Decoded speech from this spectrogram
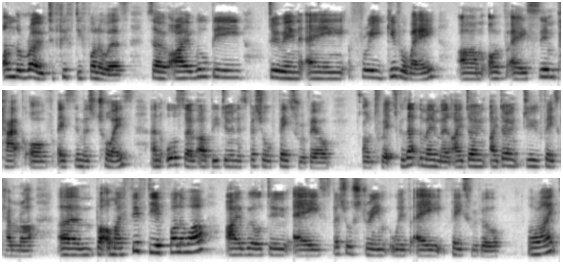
on the road to 50 followers. So I will be doing a free giveaway um, of a sim pack of a simmer's choice. And also I'll be doing a special face reveal on Twitch because at the moment I don't I don't do face camera. Um, but on my 50th follower I will do a special stream with a face reveal. All right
